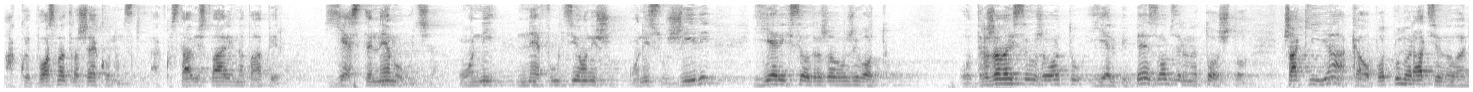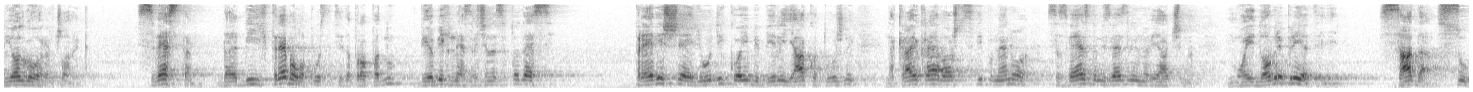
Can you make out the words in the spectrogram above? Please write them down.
ako je posmatraš ekonomski, ako staviš stvari na papir, jeste nemoguća. Oni ne funkcionišu. Oni su živi jer ih se održava u životu. Održava ih se u životu jer bi bez obzira na to što čak i ja kao potpuno racionalan i odgovoran čovek svestan da bi ih trebalo pustiti da propadnu, bio bih nesrećan da se to desi. Previše je ljudi koji bi bili jako tužni. Na kraju krajeva, ovo što si ti pomenuo sa zvezdom i zvezdanim navijačima. Moji dobri prijatelji sada su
